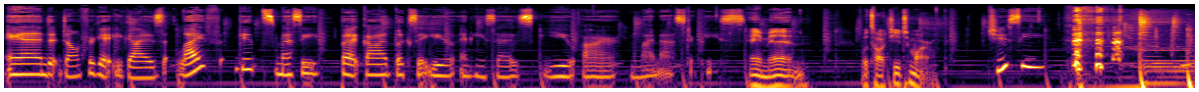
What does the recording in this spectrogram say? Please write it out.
And don't forget, you guys, life gets messy, but God looks at you and He says, "You are my masterpiece." Amen. We'll talk to you tomorrow juicy.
